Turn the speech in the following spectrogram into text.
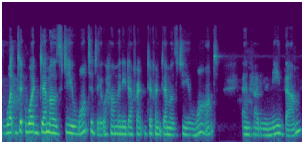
what what demos do you want to do? How many different different demos do you want? And how do you need them?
